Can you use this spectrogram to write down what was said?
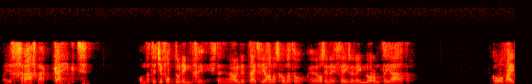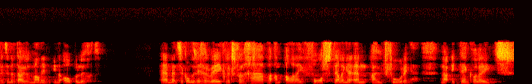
Waar je graag naar kijkt. Omdat het je voldoening geeft. Hè? Nou, in de tijd van Johannes kon dat ook. Er was in Efeze een enorm theater. Er al 25.000 man in, in de open lucht. En mensen konden zich er wekelijks vergapen aan allerlei voorstellingen en uitvoeringen. Nou, ik denk wel eens,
